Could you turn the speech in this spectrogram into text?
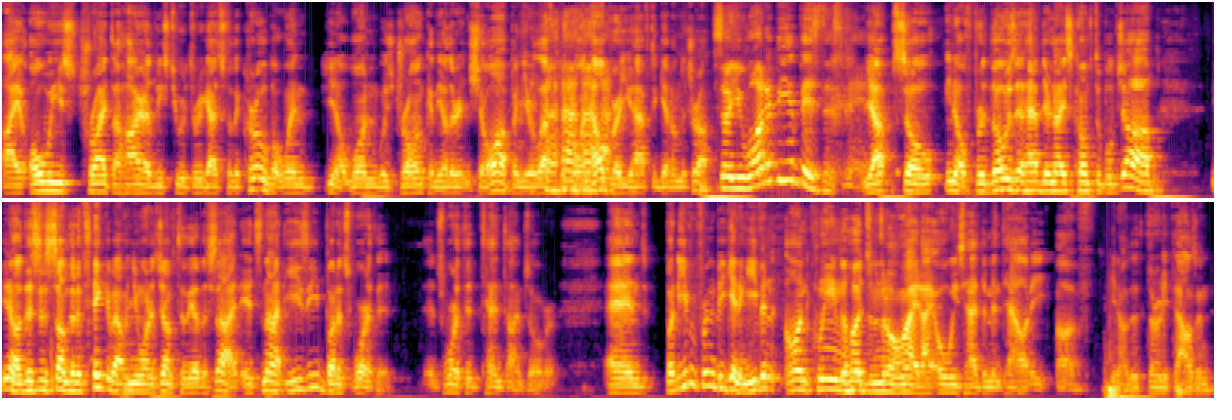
I always tried to hire at least two or three guys for the crew. But when, you know, one was drunk and the other didn't show up and you're left with one helper, you have to get on the truck. So you want to be a businessman? Yep. So, you know, for those that have their nice, comfortable job, you know, this is something to think about when you want to jump to the other side. It's not easy, but it's worth it. It's worth it 10 times over. And, but even from the beginning, even on cleaning the hoods in the middle of the night, I always had the mentality of, you know, the 30,000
